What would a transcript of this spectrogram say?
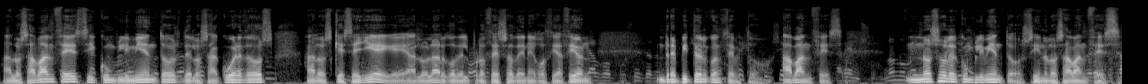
a los avances y cumplimientos de los acuerdos a los que se llegue a lo largo del proceso de negociación. Repito el concepto, avances. No solo el cumplimiento, sino los avances.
